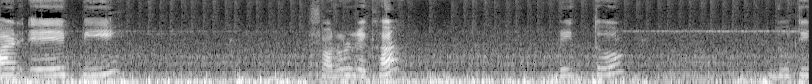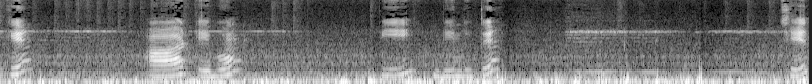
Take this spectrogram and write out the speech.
আর এ পি সরল রেখা বৃত্ত দুটিকে আর এবং পি বিন্দুতে ছেদ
